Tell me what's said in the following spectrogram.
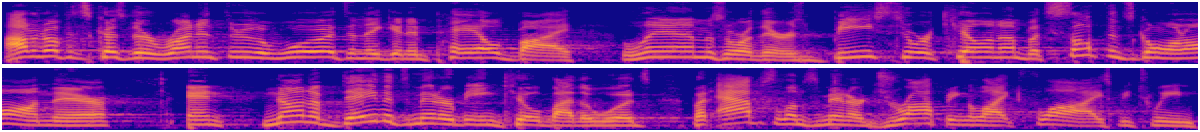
I don't know if it's because they're running through the woods and they get impaled by limbs or there's beasts who are killing them, but something's going on there. And none of David's men are being killed by the woods, but Absalom's men are dropping like flies between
